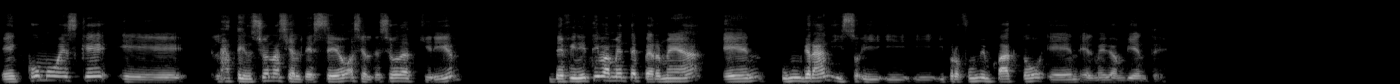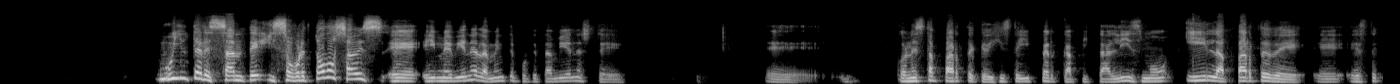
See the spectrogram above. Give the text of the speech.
en cómo es que eh, la atención hacia el deseo, hacia el deseo de adquirir, definitivamente permea en un gran y, profundo impacto en el medio ambiente. Muy interesante y sobre todo, sabes, eh, y me viene a la mente porque también este, eh, con esta parte que dijiste hipercapitalismo y la parte de eh, este,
